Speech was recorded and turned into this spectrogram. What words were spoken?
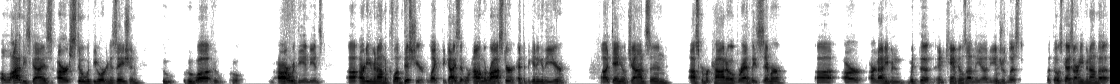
a lot of these guys are still with the organization who who uh, who who are with the Indians uh, aren't even on the club this year. Like the guys that were on the roster at the beginning of the year, uh, Daniel Johnson, Oscar Mercado, Bradley Zimmer uh, are are not even with the and Cam Hill's on the uh, the injured list, but those guys aren't even on the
